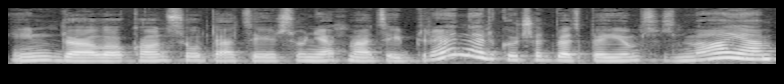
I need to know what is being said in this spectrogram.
individuālo konsultāciju ar suņu apmācību treneru, kurš atbrauc pie jums uz mājām,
